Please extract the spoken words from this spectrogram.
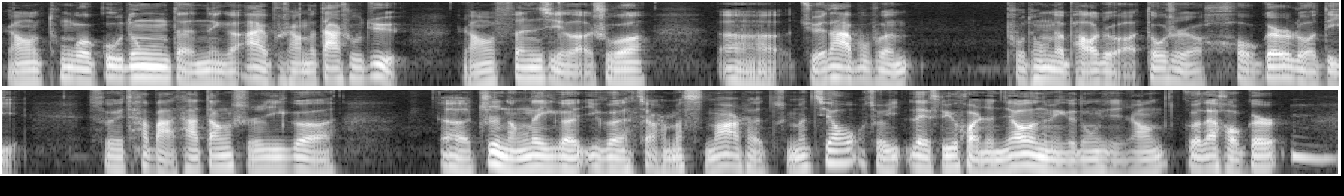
然后通过咕咚的那个 App 上的大数据，然后分析了说，呃，绝大部分普通的跑者都是后跟落地，所以他把他当时一个。呃，智能的一个一个叫什么 Smart 什么胶，就类似于缓震胶的那么一个东西，然后搁在后跟儿，嗯，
